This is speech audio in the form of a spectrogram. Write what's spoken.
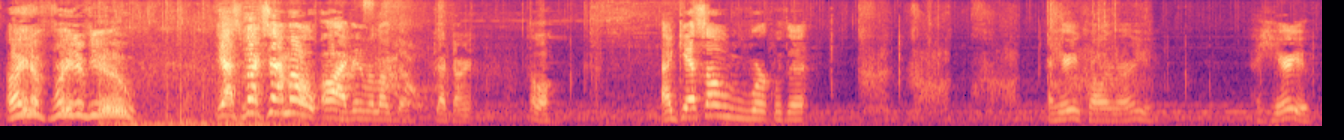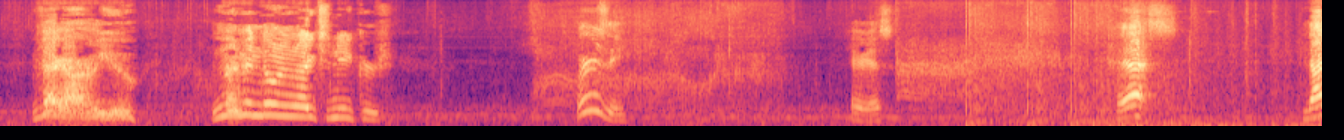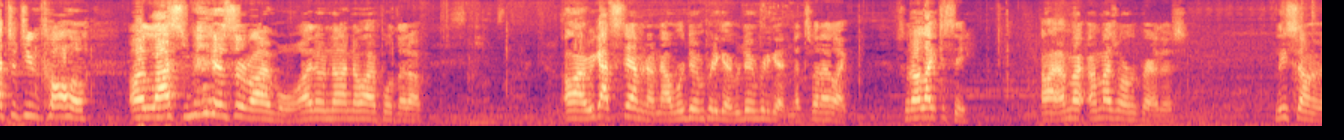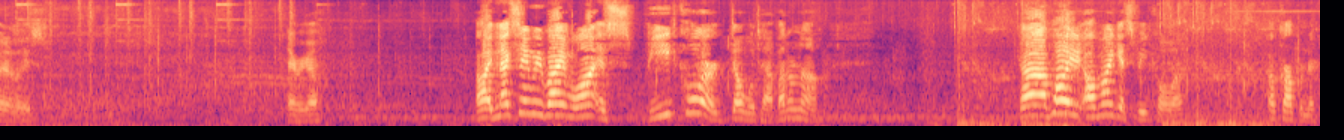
I ain't afraid of you! Yes, max ammo! Oh, I didn't reload though. God darn it. Oh well. I guess I'll work with it. I hear you, Crawler. Where are you? I hear you. Where are you? Lemon don't like sneakers. Where is he? There he is. Yes! That's what you call a last minute survival. I do not know how I pulled that off. Alright, we got stamina now. We're doing pretty good. We're doing pretty good. That's what I like. That's what I like to see. Alright, I might, I might as well repair this. At least some of it, at least. There we go. Alright, next thing we might want is speed cola or double tap. I don't know. Uh, probably, I might get speed cola. A carpenter.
